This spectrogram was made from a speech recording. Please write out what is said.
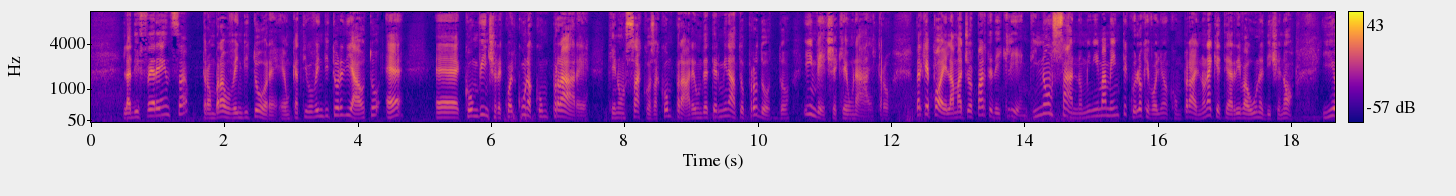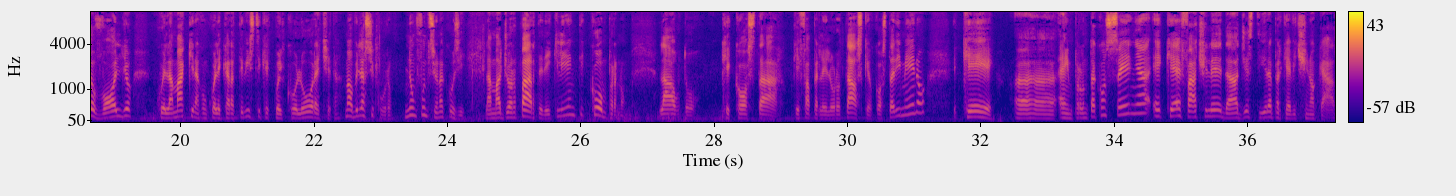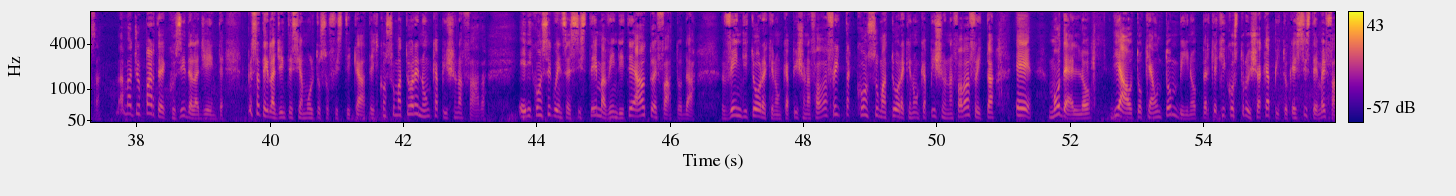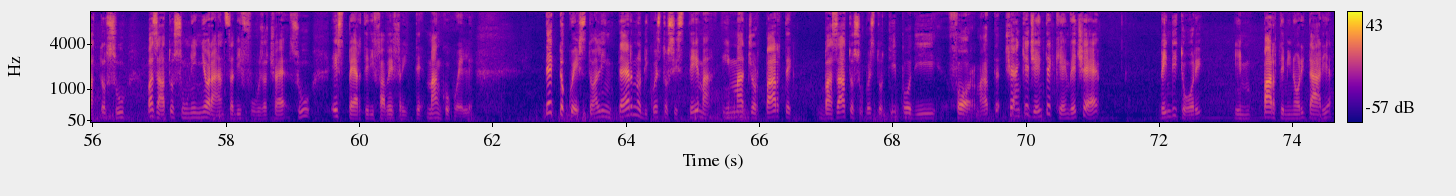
La differenza tra un bravo venditore e un cattivo venditore di auto è eh, convincere qualcuno a comprare che non sa cosa comprare un determinato prodotto invece che un altro. Perché poi la maggior parte dei clienti non sanno minimamente quello che vogliono comprare. Non è che ti arriva uno e dice no, io voglio quella macchina con quelle caratteristiche, quel colore, eccetera. No, ve l'assicuro, non funziona così. La maggior parte dei clienti comprano l'auto che costa, che fa per le loro tasche o costa di meno, che uh, è in pronta consegna e che è facile da gestire perché è vicino a casa. La maggior parte è così della gente. Pensate che la gente sia molto sofisticata, il consumatore non capisce una fava e di conseguenza il sistema vendite auto è fatto da venditore che non capisce una fava fritta, consumatore che non capisce una fava fritta e modello di auto che ha un tombino perché chi costruisce ha capito che il sistema è fatto su, basato su un'ignoranza diffusa, cioè su esperti di fave fritte, manco quelle. Detto questo, all'interno di questo sistema, in maggior parte basato su questo tipo di format, c'è anche gente che invece è venditori, in parte minoritaria,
